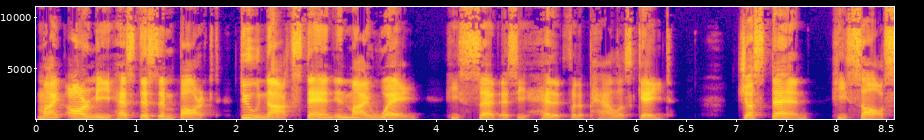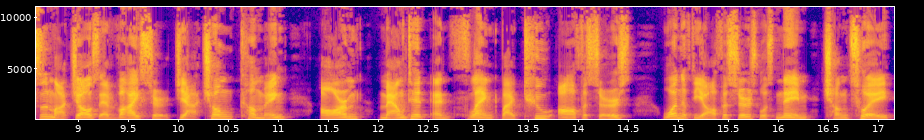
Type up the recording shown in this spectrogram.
My army has disembarked. Do not stand in my way, he said as he headed for the palace gate. Just then, he saw Sima Zhao's adviser Jia Chong coming armed, mounted, and flanked by two officers. One of the officers was named Cheng Cui,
